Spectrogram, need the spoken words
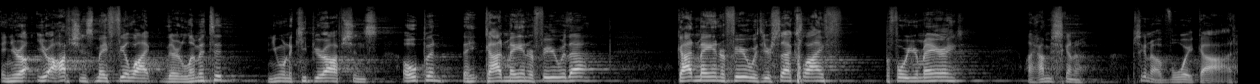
And your, your options may feel like they're limited, and you want to keep your options open. God may interfere with that. God may interfere with your sex life before you're married. Like, I'm just going to I'm just going to avoid God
